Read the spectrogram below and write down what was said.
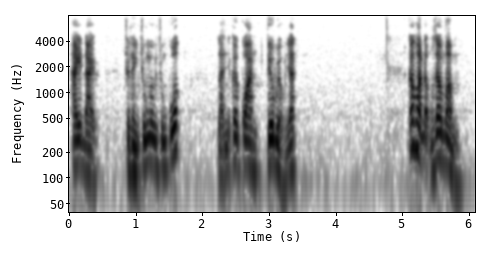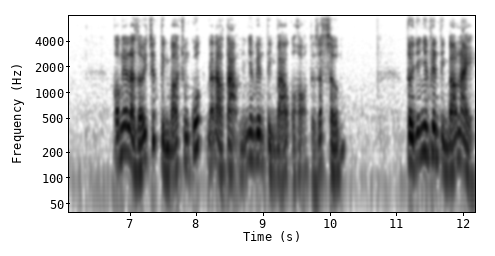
hay Đài truyền hình Trung ương Trung Quốc là những cơ quan tiêu biểu nhất. Các hoạt động gieo mầm có nghĩa là giới chức tình báo Trung Quốc đã đào tạo những nhân viên tình báo của họ từ rất sớm. Từ những nhân viên tình báo này,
